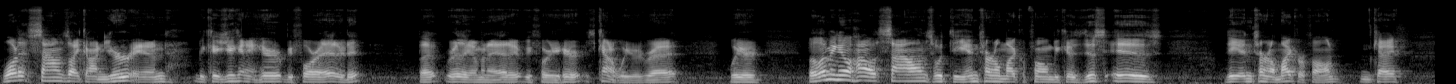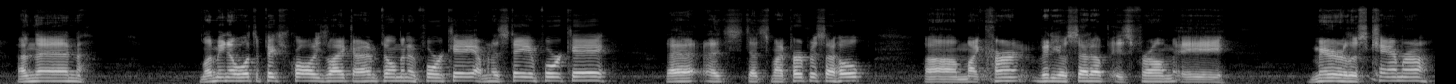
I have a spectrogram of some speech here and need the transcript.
what it sounds like on your end, because you're going to hear it before I edit it. But really, I'm going to edit it before you hear it. It's kind of weird, right? Weird. But let me know how it sounds with the internal microphone, because this is the internal microphone, okay? And then let me know what the picture quality is like. I'm filming in 4K. I'm going to stay in 4K. That, that's that's my purpose. I hope. Um, my current video setup is from a mirrorless camera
